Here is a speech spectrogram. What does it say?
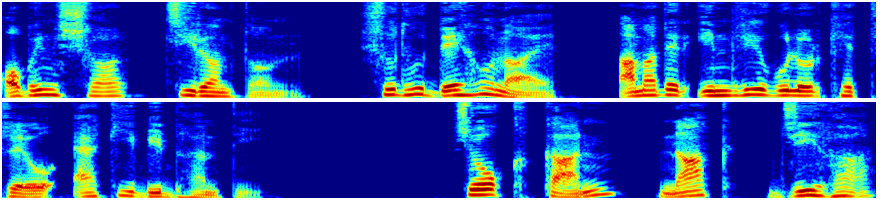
অবিনশ্বর, চিরন্তন। শুধু দেহ নয়, আমাদের ইন্দ্রিয়গুলোর ক্ষেত্রেও একই বিভ্রান্তি। চোখ, কান, নাক, জিহ্বা,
